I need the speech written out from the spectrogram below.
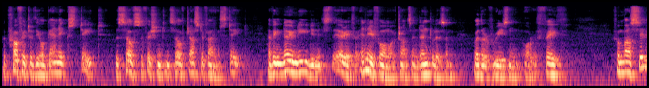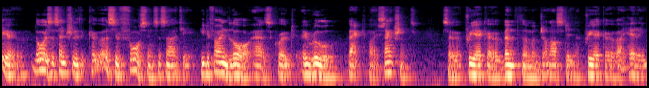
the prophet of the organic state, the self sufficient and self justifying state, having no need in its theory for any form of transcendentalism, whether of reason or of faith. For Marsilio, law is essentially the coercive force in society. He defined law as, quote, a rule backed by sanctions. So a pre-echo of Bentham and John Austin, a pre-echo of Ihering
